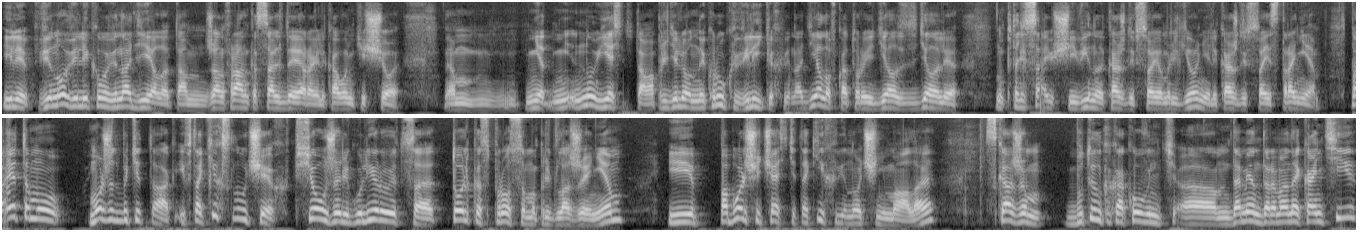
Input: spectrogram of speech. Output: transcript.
Или вино великого винодела, там, Жан-Франко Сальдера или кого-нибудь еще. Нет, ну, есть там определенный круг великих виноделов, которые делали, сделали ну, потрясающие вина, каждый в своем регионе или каждый в своей стране. Поэтому может быть и так. И в таких случаях все уже регулируется только спросом и предложением. И по большей части таких вин очень мало. Скажем, бутылка какого-нибудь э, домен Романе Канти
